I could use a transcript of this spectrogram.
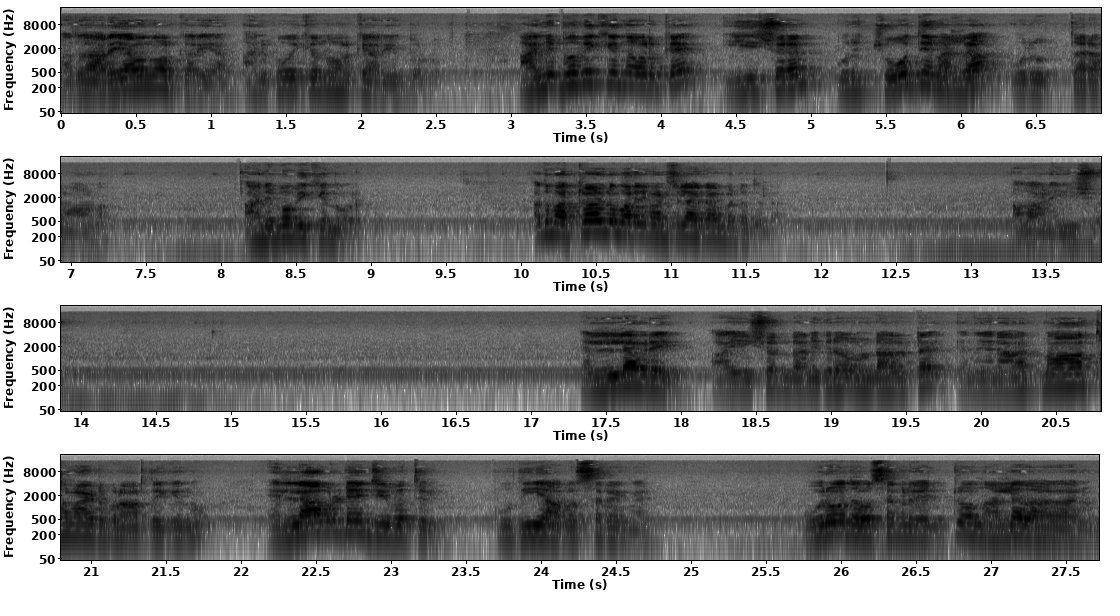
അത് അറിയാവുന്നവർക്കറിയാം അനുഭവിക്കുന്നവർക്കേ അറിയത്തുള്ളൂ. അനുഭവിക്കുന്നവർക്ക് ഈശ്വരൻ ഒരു ചോദ്യമല്ല ഒരു ഉത്തരമാണ്. അനുഭവിക്കുന്നവർക്ക്. അത് മറ്റൊരാളോട് പറഞ്ഞ് മനസ്സിലാക്കാൻ പറ്റത്തില്ല. അതാണ് ഈശ്വരൻ എല്ലാവരെയും ആ ഈശ്വരന്റെ അനുഗ്രഹം ഉണ്ടാകട്ടെ എന്ന് ഞാൻ ആത്മാർത്ഥമായിട്ട് പ്രാർത്ഥിക്കുന്നു. എല്ലാവരുടെയും ജീവിതത്തിൽ പുതിയ അവസരങ്ങൾ ഓരോ ദിവസങ്ങളും ഏറ്റവും നല്ലതാകാനും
